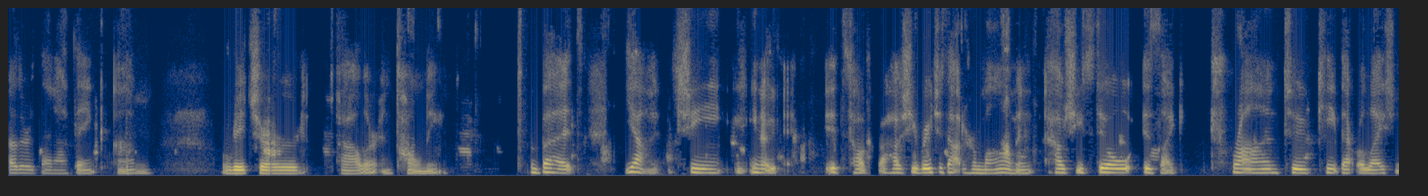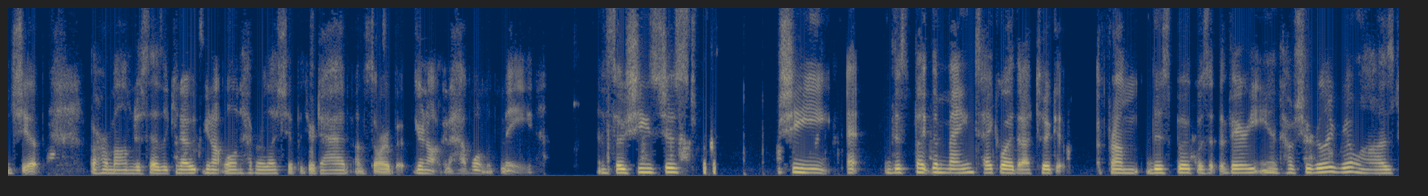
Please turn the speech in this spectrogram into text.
Other than I think um, Richard, Tyler, and Tony but yeah, she, you know, it's talked about how she reaches out to her mom and how she still is like trying to keep that relationship. But her mom just says, like, you know, you're not willing to have a relationship with your dad. I'm sorry, but you're not going to have one with me. And so she's just, she, eh, this, like, the main takeaway that I took from this book was at the very end how she really realized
